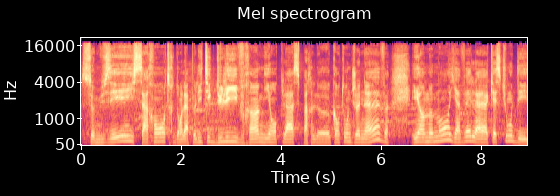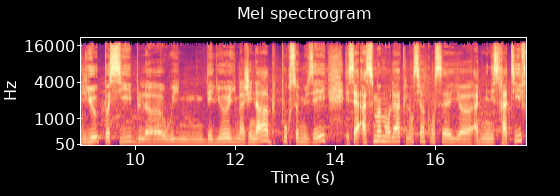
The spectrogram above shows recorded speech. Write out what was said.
ce musée. Ça rentre dans la politique du livre hein, mis en place par le canton de Genève. Et à un moment, il y avait la question des lieux possibles, euh, oui, des lieux imaginables pour ce musée. Et c'est à ce moment-là que l'ancien conseil administratif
